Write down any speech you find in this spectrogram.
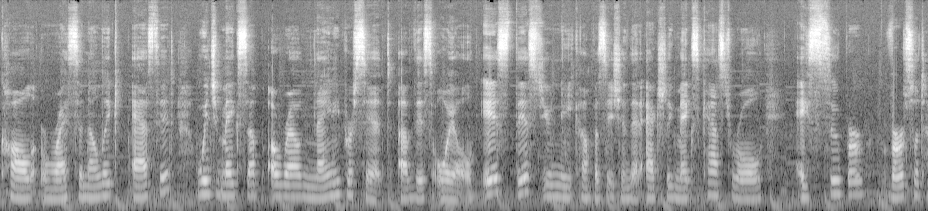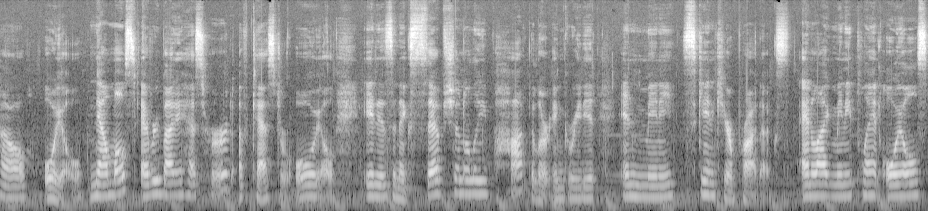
called ricinoleic acid, which makes up around 90% of this oil. It's this unique composition that actually makes castor oil a super versatile oil. Now, most everybody has heard of castor oil. It is an exceptionally popular ingredient in many skincare products. And like many plant oils,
